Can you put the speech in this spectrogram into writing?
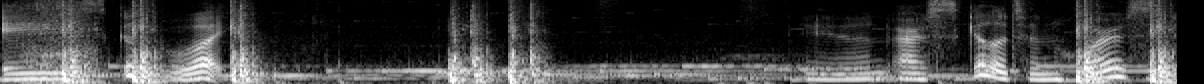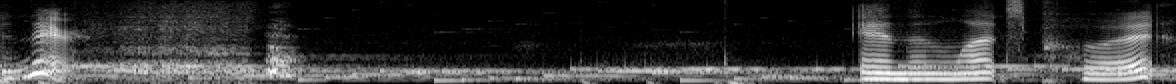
Ace. Good boy. And our skeleton horse in there. And then let's put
